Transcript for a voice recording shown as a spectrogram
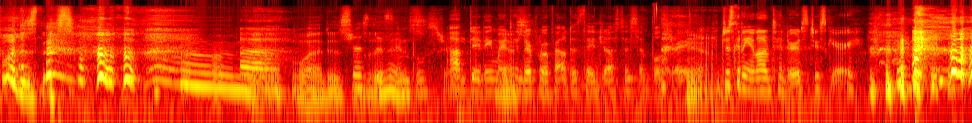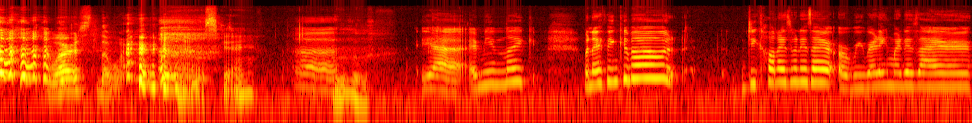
what is this? Oh, no. what is Just this? a simple straight. Updating my Yes. Tinder profile to say just a simple straight. Yeah. Just kidding. I'm not on Tinder. It's too scary. worse, the worst. Yeah, scary. Uh, Ooh. Yeah, I mean, like, when I think about decolonizing my desire or rewriting my desire,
